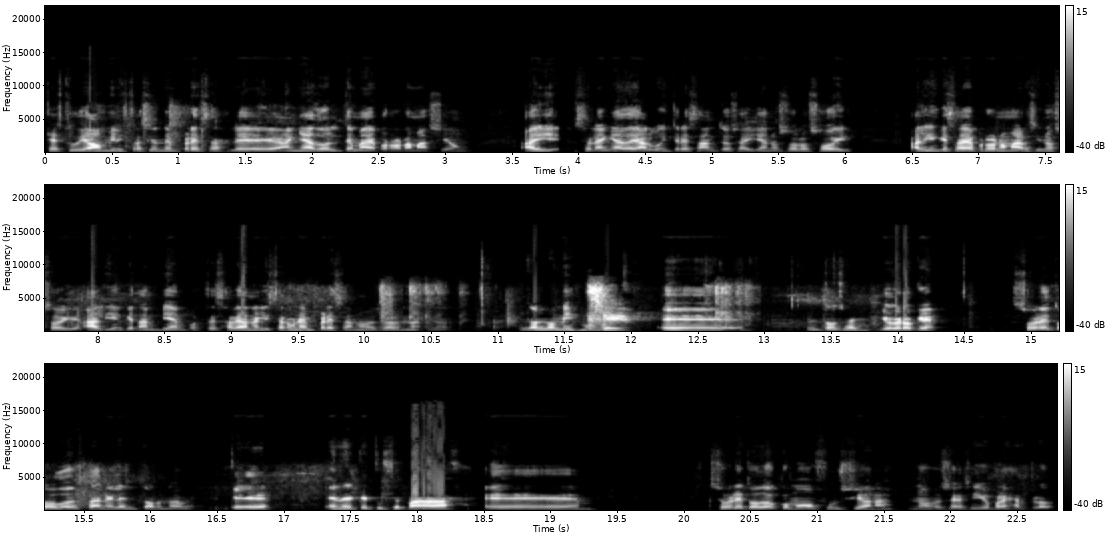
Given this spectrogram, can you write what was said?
que he estudiado administración de empresas, le añado el tema de programación, ahí se le añade algo interesante. O sea, ya no solo soy alguien que sabe programar, sino soy alguien que también pues, te sabe analizar una empresa, ¿no? Eso no, es lo mismo. Eh, entonces, yo creo que sobre todo está en el entorno, en el que, en el que tú sepas eh, sobre todo cómo funciona, ¿no? O sea, si yo, por ejemplo,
